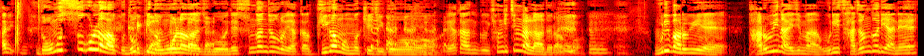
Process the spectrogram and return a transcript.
아니 너무 쑥 올라가고 높이 너무 올라가지고 내 순간적으로 약간 귀가 먹먹해지고 약간 그 현기증 날라 하더라고. 우리 바로 위에 바로 위는 아니지만 우리 사정거리 안에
